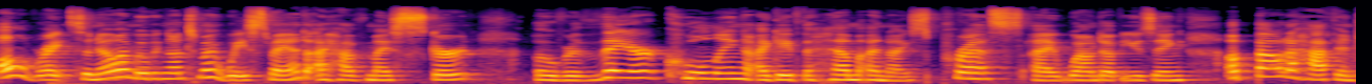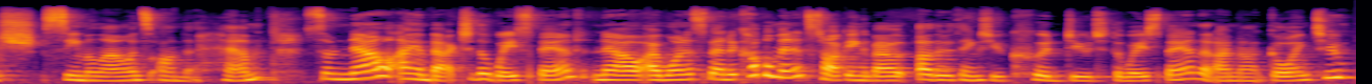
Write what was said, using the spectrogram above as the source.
All right, so now I'm moving on to my waistband. I have my skirt over there cooling. I gave the hem a nice press. I wound up using about a half inch seam allowance on the hem. So now I am back to the waistband. Now I want to spend a couple minutes talking about other things you could do to the waistband that I'm not going to.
